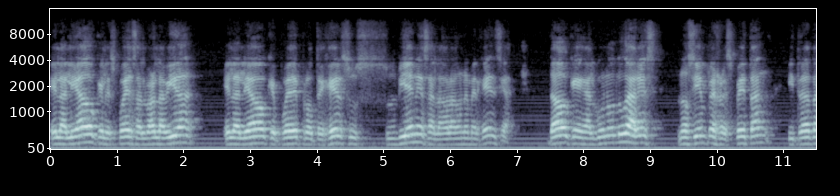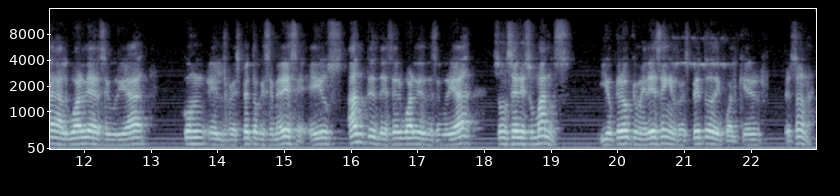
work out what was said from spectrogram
el aliado que les puede salvar la vida, el aliado que puede proteger sus, sus bienes a la hora de una emergencia, dado que en algunos lugares no siempre respetan y tratan al guardia de seguridad con el respeto que se merece. Ellos, antes de ser guardias de seguridad, son seres humanos y yo creo que merecen el respeto de cualquier persona.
